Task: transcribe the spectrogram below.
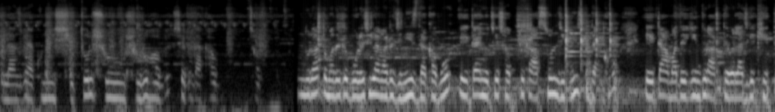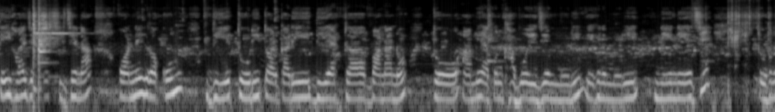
চলে আসবে এখন এই শীতল শু- শুরু হবে, সেটা দেখাবো চলো। বন্ধুরা, তোমাদেরকে বলেছিলাম একটা জিনিস দেখাবো এটাই হচ্ছে সব থেকে আসল জিনিস, দেখো। এটা আমাদের কিন্তু রাত্রেবেলা আজকে খেতেই হয় যেটা সিজে না। অনেক রকম দিয়ে তরি তরকারি দিয়ে একটা বানানো। তো আমি এখন খাব এই যে মুড়ি, এখানে মুড়ি নিয়ে নিয়েছি। তো ওখানে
